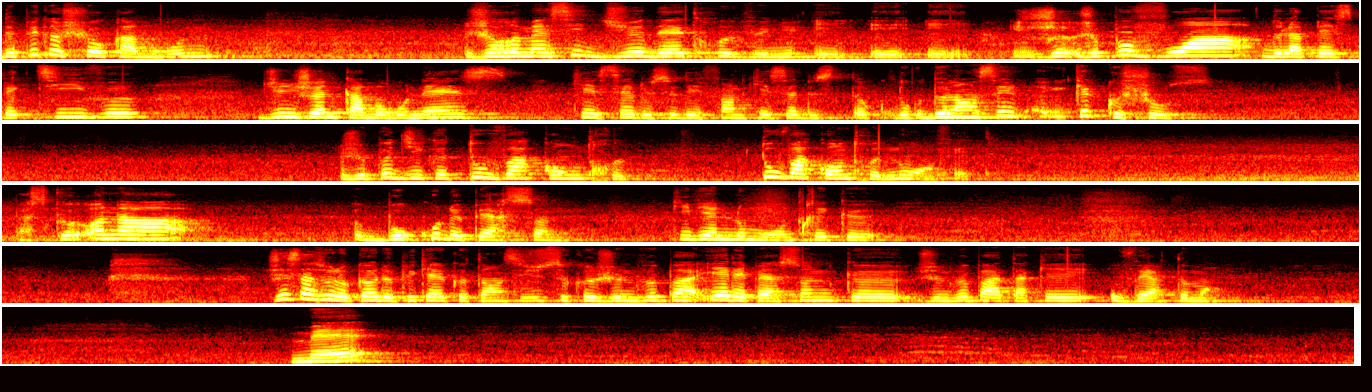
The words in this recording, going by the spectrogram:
depuis que je suis au Cameroun, je remercie Dieu d'être venu et, je, je, peux voir de la perspective d'une jeune Camerounaise qui essaie de se défendre, qui essaie de, lancer quelque chose. Je peux dire que tout va contre, tout va contre nous en fait. Parce qu'on a beaucoup de personnes qui viennent nous montrer que j'ai ça sur le cœur depuis quelque temps, c'est juste que je ne veux pas, il y a des personnes que je ne veux pas attaquer ouvertement. Mais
